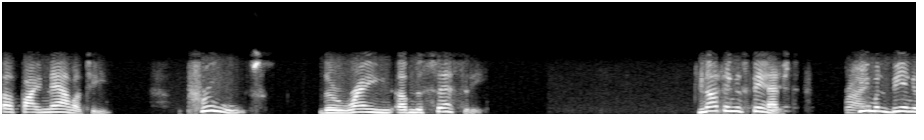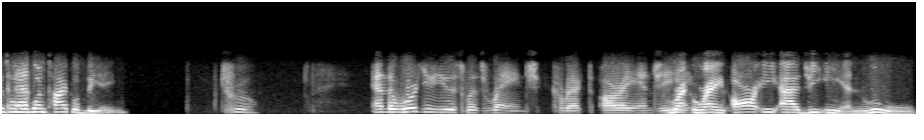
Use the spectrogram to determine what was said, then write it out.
of finality proves the reign of necessity. Nothing is finished. Right. Human being is only one type of being. True. And the word you used was range, correct? R A N G. Range. R E I G N. Rule.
